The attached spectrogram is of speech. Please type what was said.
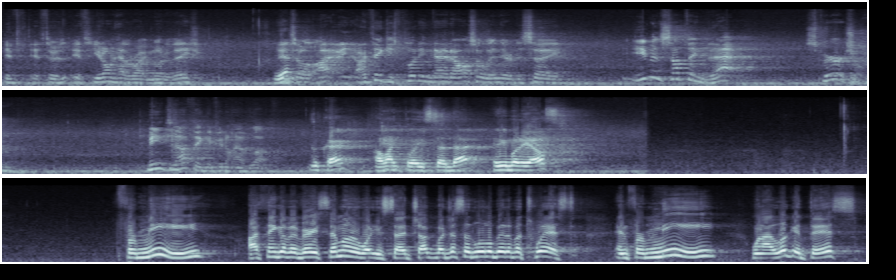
if, if, there's, if you don't have the right motivation. Yeah. And so I, I think he's putting that also in there to say, even something that spiritual means nothing if you don't have love. Okay, I like the way you said that. Anybody else? For me, I think of it very similar to what you said, Chuck, but just a little bit of a twist. And for me, when I look at this,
